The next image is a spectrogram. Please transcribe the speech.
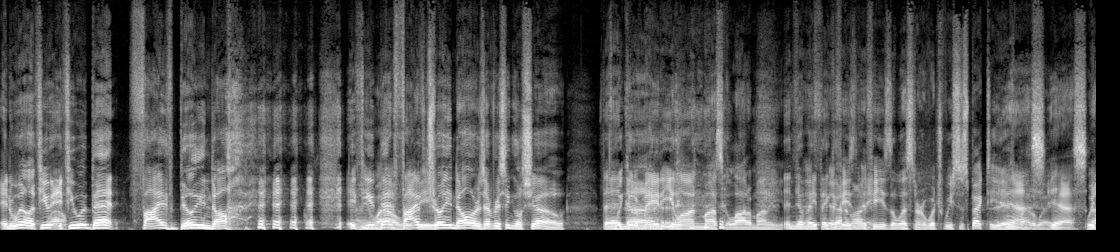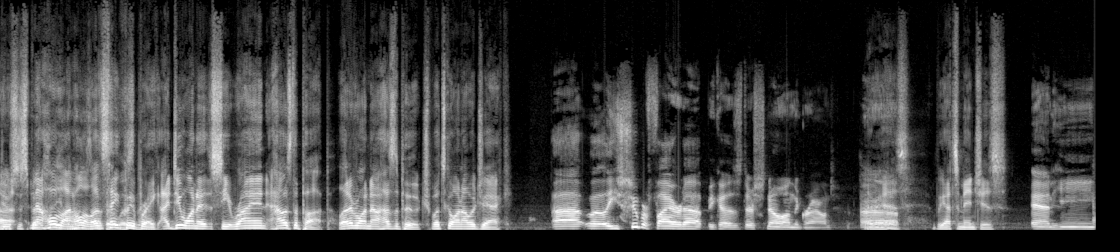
And Will, if you if you would bet five billion dollars, if mean, you wow, bet five be- trillion dollars every single show, then we could have uh, made Elon Musk a lot of money. And you'll make that if kind of he's, money. If he's the listener, which we suspect he is, Yes, by the way. yes. We do Uh, suspect. Now hold on, hold on. Let's take a quick break. I do want to see Ryan. How's the pup? Let everyone know how's the pooch. What's going on with Jack? Uh, well, he's super fired up because there's snow on the ground. There uh, is. We got some inches. And he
